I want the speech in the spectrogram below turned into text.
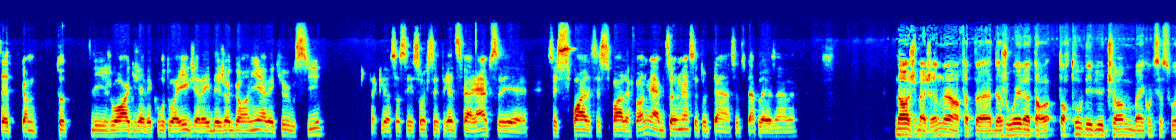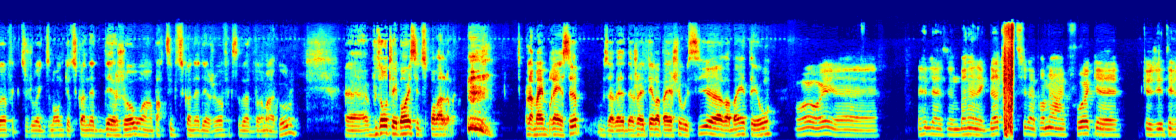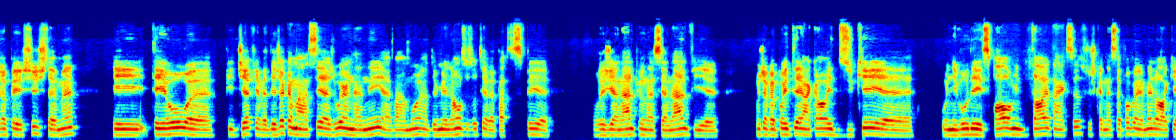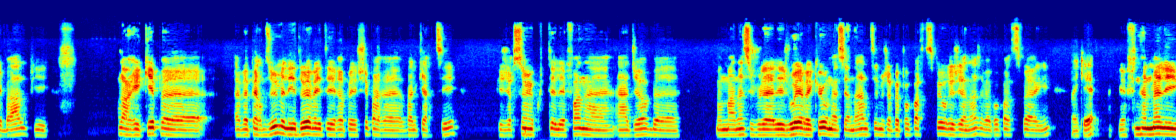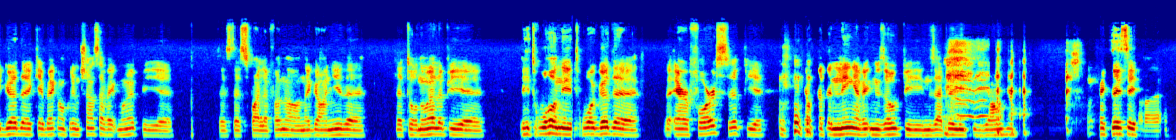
c'était comme tous les joueurs que j'avais côtoyés, que j'avais déjà gagné avec eux aussi. Fait que là, ça, c'est sûr que c'est très différent. c'est super, super le fun, mais habituellement, c'est tout le temps, c'est tout le temps plaisant. Non, j'imagine. En fait, de jouer, tu retrouves des vieux chums, ben, quoi que ce soit. Fait que tu joues avec du monde que tu connais déjà ou en partie que tu connais déjà. Fait que ça doit être vraiment cool. Euh, vous autres, les boys, c'est pas mal le même? Principe? Vous avez déjà été repêché aussi, euh, Robin, Théo? Oui, oui. Euh, c'est une bonne anecdote là-dessus. La première fois que, j'ai été repêché, justement, et Théo puis Jeff, ils avaient déjà commencé à jouer une année avant moi, en 2011. Les autres, avaient participé au régional puis au national. Puis moi, j'avais pas été encore éduqué au niveau des sports militaires tant que ça, que je connaissais pas bien le hockey-ball. Puis leur équipe euh, avait perdu, mais les deux avaient été repêchés par euh, Valcartier. Puis j'ai reçu un coup de téléphone à, Job euh, me demandant si je voulais aller jouer avec eux au national. Mais j'avais pas participé au régional, j'avais pas participé à rien. OK. finalement, les gars de Québec ont pris une chance avec moi. Puis c'était super le fun. On a gagné le, le tournoi. Là, puis les trois, on est trois gars de, Air Force, puis euh, ils ont fait une ligne avec nous autres, puis ils nous appelaient les pigeons. Fait que, tu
